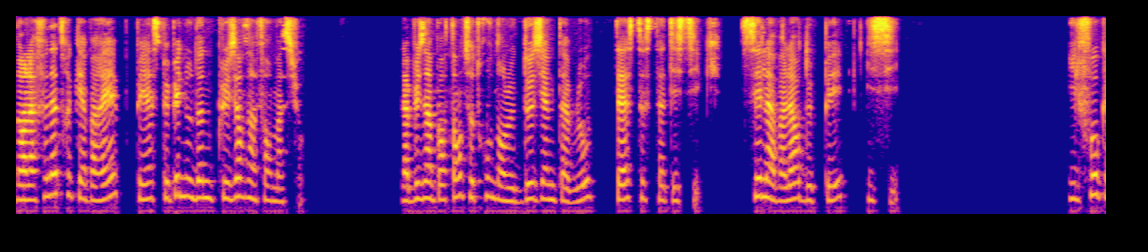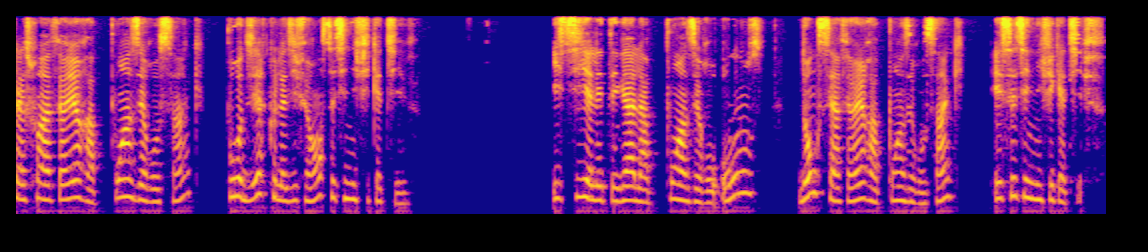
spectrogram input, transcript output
Dans la fenêtre qui apparaît, PSPP nous donne plusieurs informations. La plus importante se trouve dans le deuxième tableau, test statistique. C'est la valeur de P ici. Il faut qu'elle soit inférieure à 0.05 pour dire que la différence est significative. Ici, elle est égale à 0.011, donc c'est inférieur à 0.05 et c'est significatif.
